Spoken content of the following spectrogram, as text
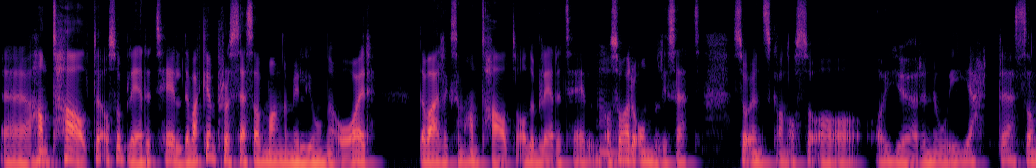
Uh, han talte, og så ble det til. Det var ikke en prosess av mange millioner år. Det var liksom Han talte, og det ble det til. Mm. Og så var det åndelig sett. Så ønsker han også å, å, å gjøre noe i hjertet som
